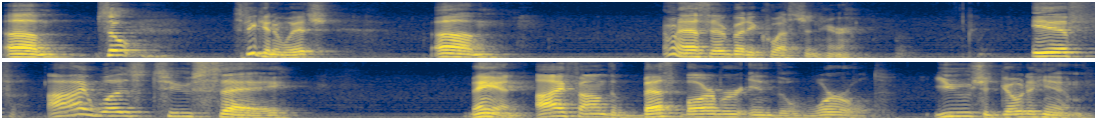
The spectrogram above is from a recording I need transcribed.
Um, so, speaking of which, um, I'm gonna ask everybody a question here. If I was to say, man, I found the best barber in the world, you should go to him.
